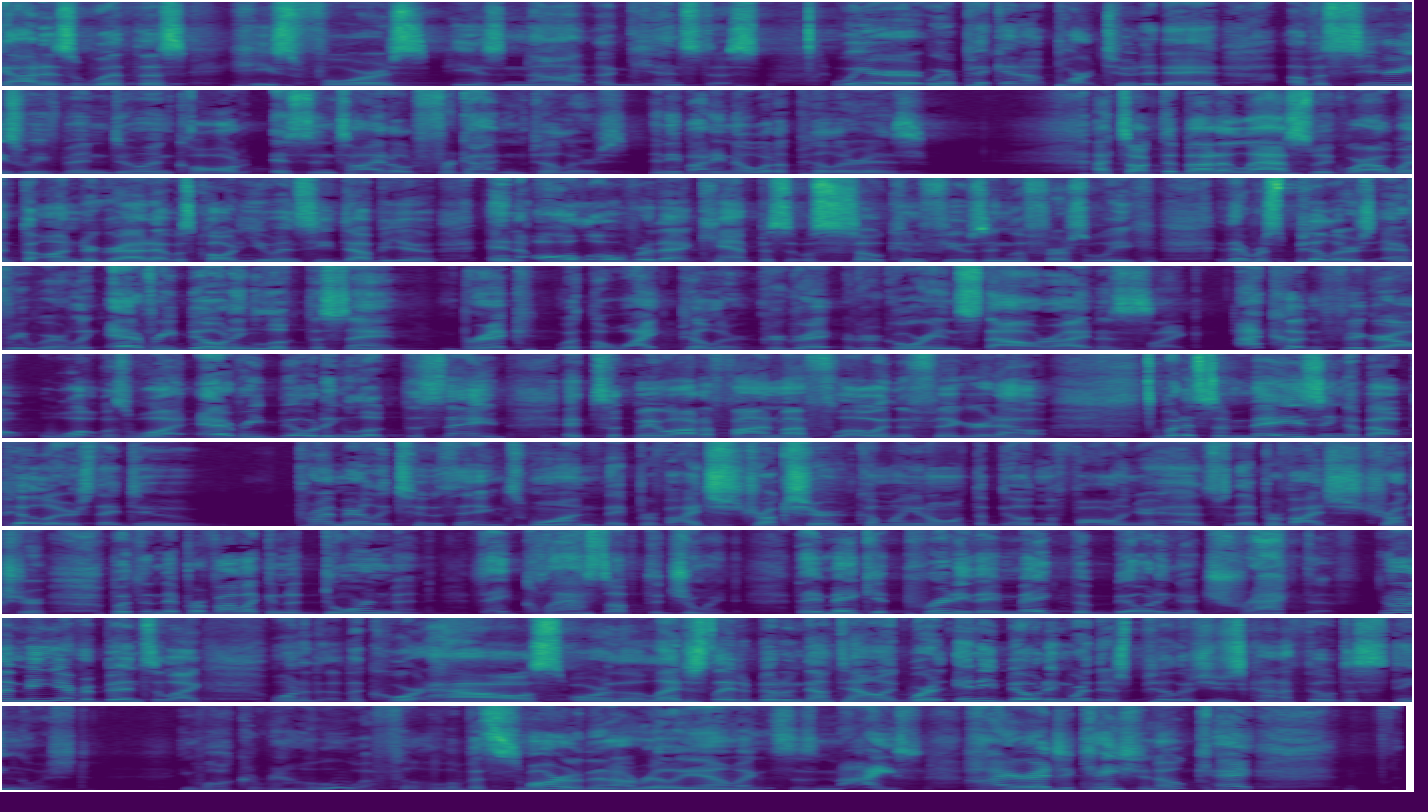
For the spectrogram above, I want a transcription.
God is with us, He's for us, He is not against us. We're, we're picking up part two today of a series we've been doing called, it's entitled Forgotten Pillars. Anybody know what a pillar is? I talked about it last week where I went to undergrad. It was called UNCW, and all over that campus, it was so confusing the first week. There was pillars everywhere. Like every building looked the same. Brick with the white pillar, Gregorian style, right? And it's like, I couldn't figure out what was what. Every building looked the same. It took me a while to find my flow and to figure it out. But it's amazing about pillars. They do primarily two things. One, they provide structure. Come on, you don't want the building to fall on your head, so they provide structure. But then they provide like an adornment. They class up the joint. They make it pretty. They make the building attractive. You know what I mean? You ever been to like one of the, the courthouse or the legislative building downtown? Like where any building where there's pillars, you just kind of feel distinguished. You walk around, ooh, I feel a little bit smarter than I really am. Like, this is nice. Higher education, okay.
